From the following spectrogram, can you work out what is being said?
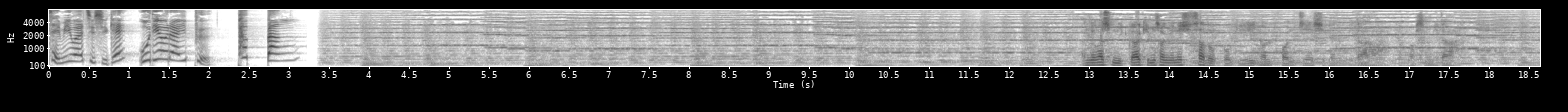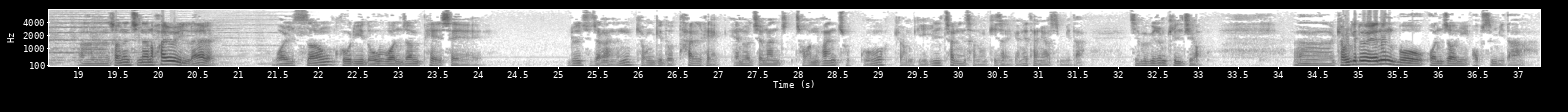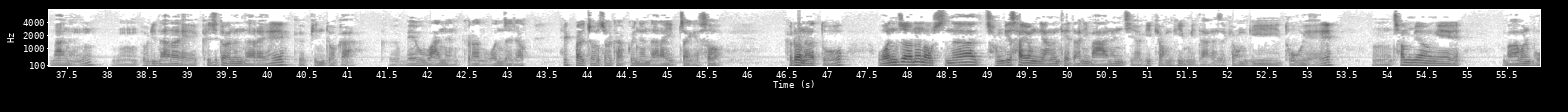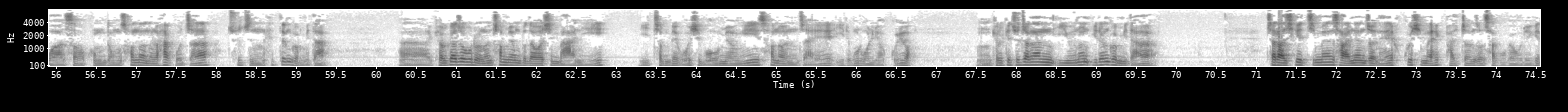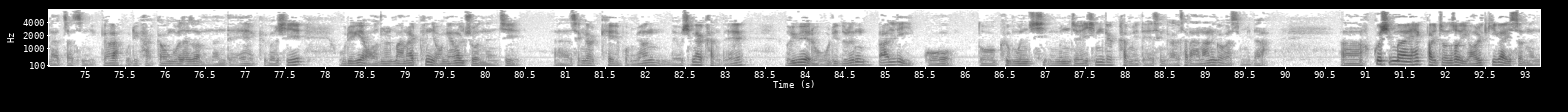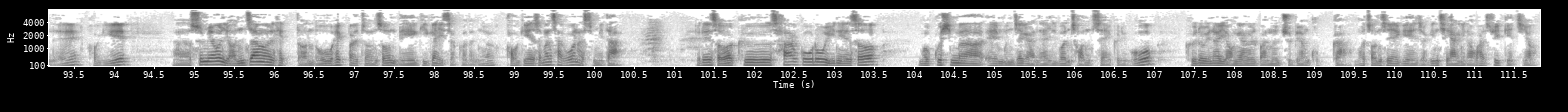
재미와 지식의 오디오 라이프 팟빵 안녕하십니까. 김성현의 시사돋보기 열 번째 시간입니다. 반갑습니다. 아, 저는 지난 화요일 날 월성 고리 노 원전 폐쇄 를 주장하는 경기도 탈핵 에너지전환 전환 촉구 경기 일천인 선언 기자회견에 다녀왔습니다. 제목이 좀 길죠. 어, 경기도에는 뭐 원전이 없습니다. 많은 음, 우리나라의 크지도 않은 나라의 그 빈도가 그 매우 많은 그런 원자력 핵발전소를 갖고 있는 나라 입장에서 그러나 또 원전은 없으나 전기 사용량은 대단히 많은 지역이 경기입니다. 그래서 경기도에 음, 천명의 마음을 모아서 공동 선언을 하고자 추진했던 겁니다. 아, 결과적으로는 천명보다 훨씬 많이 2155명이 선언자의 이름을 올렸고요. 음, 그렇게 주장한 이유는 이런 겁니다. 잘 아시겠지만 4년 전에 후쿠시마 핵발전소 사고가 우리에게 났지 않습니까? 우리 가까운 곳에서 났는데 그것이 우리에게 얼마나 큰 영향을 주었는지 아, 생각해 보면 매우 심각한데 의외로 우리들은 빨리 잊고 또 그 문제의 심각함에 대해 생각을 잘 안 하는 것 같습니다. 아, 후쿠시마에 핵발전소 10기가 있었는데 거기에 아, 수명을 연장을 했던 노후 핵발전소 4기가 있었거든요. 거기에서만 사고가 났습니다. 그래서 그 사고로 인해서 모쿠시마의 문제가 아니라 일본 전체 그리고 그로 인해 영향을 받는 주변 국가, 뭐 전 세계적인 재앙이라고 할 수 있겠지요.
